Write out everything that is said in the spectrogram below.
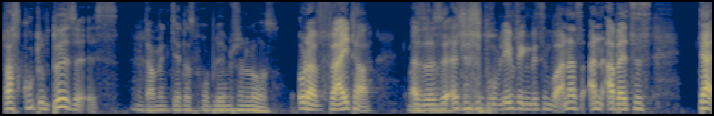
was gut und böse ist. Und damit geht das Problem schon los. Oder weiter. Also Weiter. es, das Problem fängt ein bisschen woanders an, aber es ist, da,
